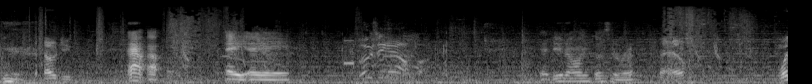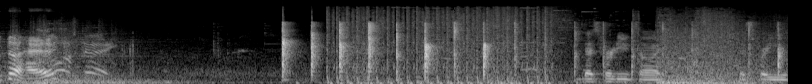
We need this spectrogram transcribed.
thing. Told you. Ow, ow. Hey, hey, hey. Losing Alpha. That dude always goes to run. The hell? What the heck? Lost A. That's for you, Ty. That's for you.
